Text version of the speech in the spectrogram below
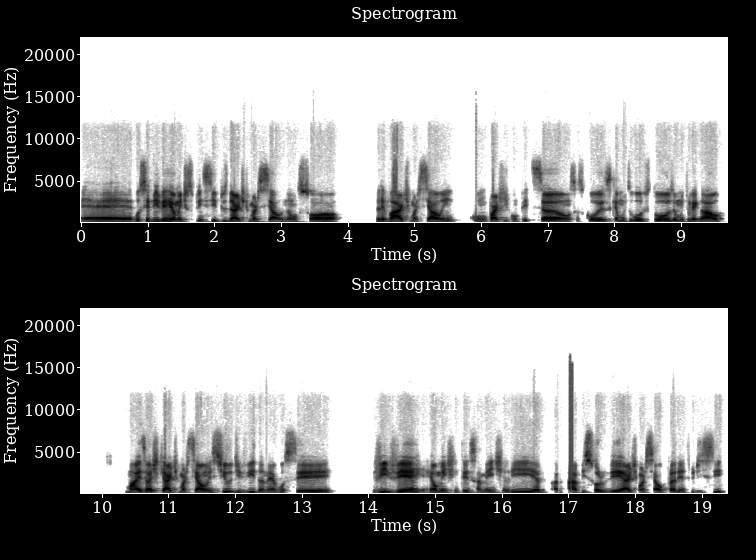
é você viver realmente os princípios da arte marcial, não só levar a arte marcial em, como parte de competição, essas coisas, que é muito gostoso, é muito legal, mas eu acho que a arte marcial é um estilo de vida, né? Você viver realmente intensamente ali, absorver a arte marcial para dentro de si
